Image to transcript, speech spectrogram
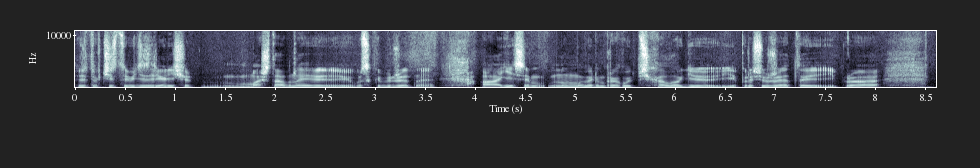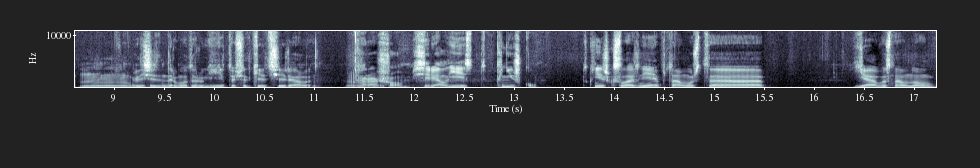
То есть это в чистом виде зрелище, масштабное и высокобюджетное. А если ну, мы говорим про какую-то психологию и про сюжеты, и про действительно драматургию, то все-таки это сериалы. Хорошо. Сериал есть, книжку. Книжка сложнее, потому что я в основном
